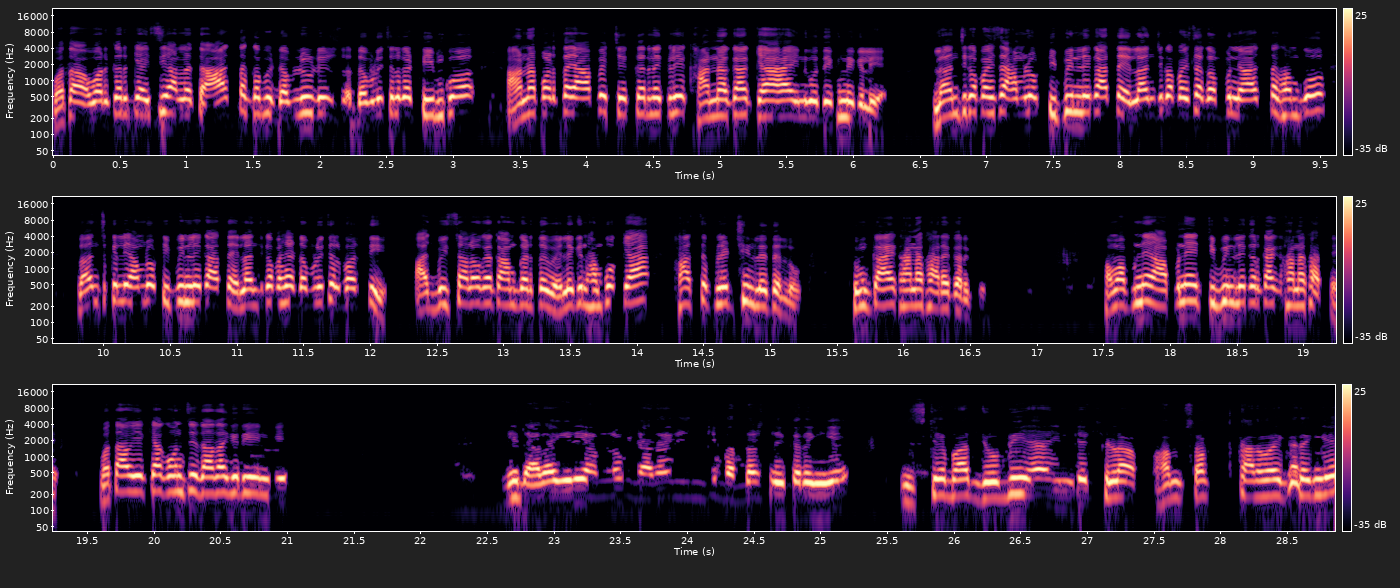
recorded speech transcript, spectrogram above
बता वर्कर की ऐसी हालत है? आज तक कभी डब्ल्यू डब्ल्यू का टीम को आना पड़ता है यहाँ पे चेक करने के लिए? खाना का क्या है इनको देखने के लिए? लंच का पैसा हम लोग टिफ़िन लेके आते हैं। लंच का पैसा कंपनी आज तक हमको लंच के लिए हम लोग टिफ़िन लेके आते हैं। लंच का पैसा डब्ल्यू भरती। आज बीस साल गया काम करते हुए। लेकिन हमको क्या हाथ से प्लेट छीन लेते लोग? तुम क्या खाना खा रहे करके? हम अपने अपने टिफ़िन लेकर क्या खाना खाते बताओ, ये क्या कौन सी दादागिरी है इनकी? ये दादागिरी हम लोग दादागिरी इनकी बर्दाश्त नहीं करेंगे। इसके बाद जो भी है इनके खिलाफ हम सख्त कार्रवाई करेंगे।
